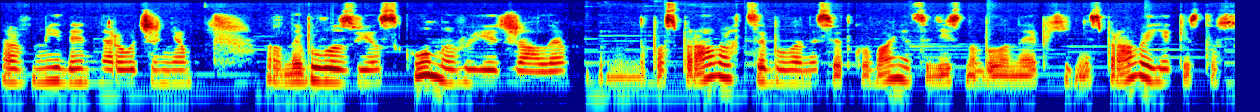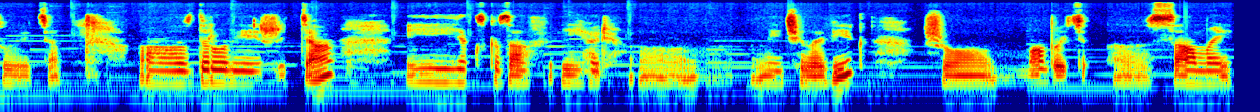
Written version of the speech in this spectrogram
в мій день народження. Не було зв'язку, ми виїжджали по справах. Це було не святкування, це дійсно були необхідні справи, які стосуються е, здоров'я і життя. І як сказав Ігор, мій чоловік, що, мабуть, самий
